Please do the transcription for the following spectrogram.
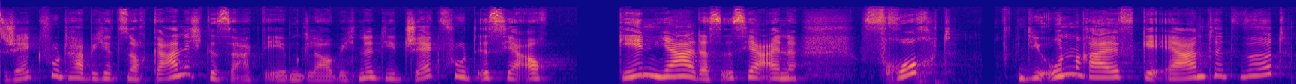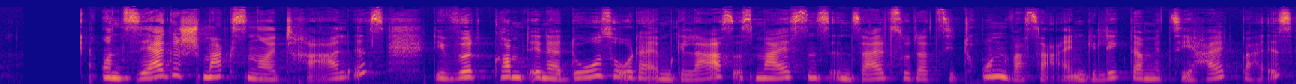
Jackfruit habe ich jetzt noch gar nicht gesagt, eben glaube ich. Ne? Die Jackfruit ist ja auch genial. Das ist ja eine Frucht, die unreif geerntet wird und sehr geschmacksneutral ist. Die wird, kommt in der Dose oder im Glas, ist meistens in Salz oder Zitronenwasser eingelegt, damit sie haltbar ist.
